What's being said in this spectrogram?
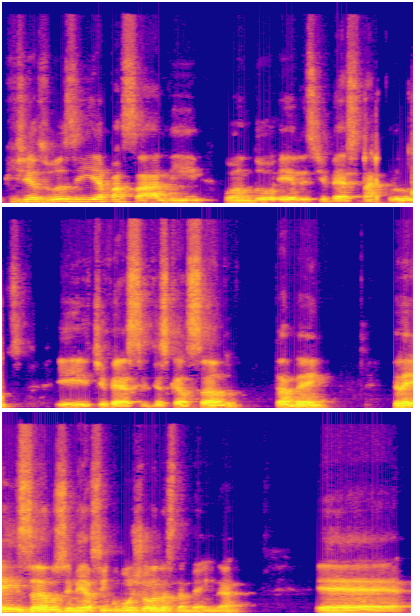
o que Jesus ia passar ali quando ele estivesse na cruz e estivesse descansando também. Três anos e meio, assim como Jonas também, né? É,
